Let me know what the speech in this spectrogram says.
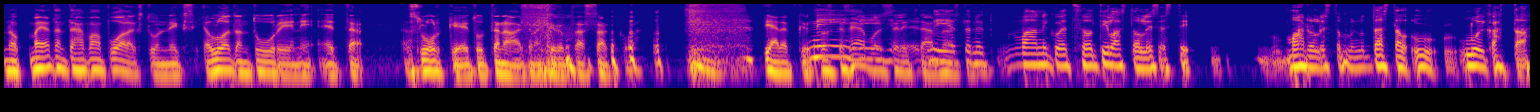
no mä jätän tähän vaan puoleksi tunniksi ja luotan tuuriini, että slurkki ei tule tänä aikana kirjoittaa sakkoa. Tiedätkö? Koska sehän voisi selittää niin, myös. että nyt vaan niin kuin, että se on tilastollisesti mahdollista minun tästä lu- luikahtaa.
